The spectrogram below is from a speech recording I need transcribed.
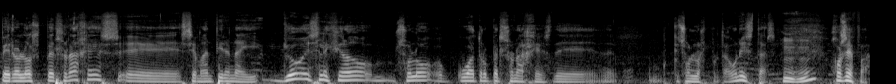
Pero los personajes eh, se mantienen ahí. Yo he seleccionado solo cuatro personajes de, de- que son los protagonistas. Josefa,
